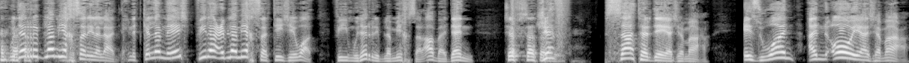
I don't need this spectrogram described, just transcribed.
مدرب لم يخسر إلى الآن. إحنا تكلمنا إيش؟ في لاعب لم يخسر TJ Watt. في مدرب لم يخسر ابدا. Jeff Satur- Jeff Saturday يا جماعة. Is one and oh يا جماعة.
